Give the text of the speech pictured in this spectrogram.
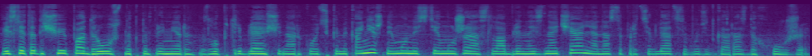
а если это еще и подросток, например, злоупотребляющий наркотиками, конечно, иммунная система уже ослаблена изначально, она сопротивляться будет гораздо хуже.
